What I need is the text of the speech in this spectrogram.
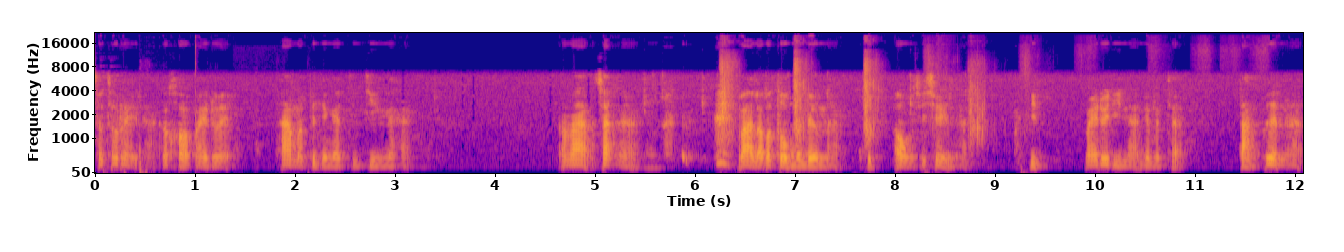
สักเท่าไหร่นะก็ขอไปด้วย ถ้ามันเป็นอย่างนั้นจริง ๆ นะฮะเอาว่าช่างนะว่าเราก็ถมเหมือนเดิมนะขุดเอาเฉยๆนะฮะปิดไม่ด้วยดินนะเดี๋ยวมันจะต่างเพื่อนนะฮะ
